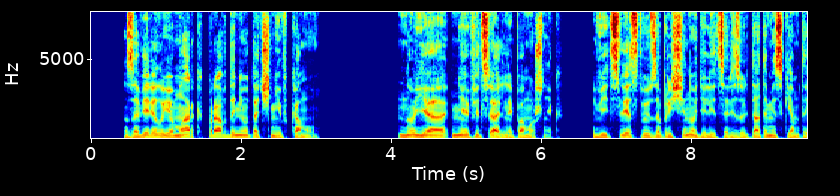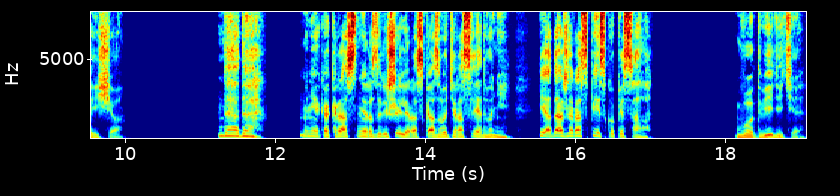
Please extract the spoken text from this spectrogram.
— заверил ее Марк, правда не уточнив, кому. «Но я неофициальный помощник. Ведь следствию запрещено делиться результатами с кем-то еще. «Да-да, мне как раз не разрешили рассказывать о расследовании. Я даже расписку писала». «Вот видите,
